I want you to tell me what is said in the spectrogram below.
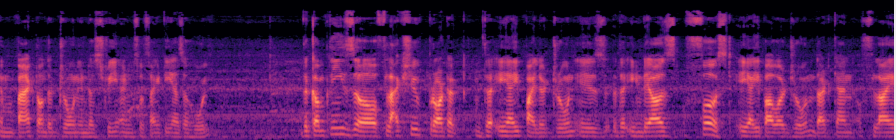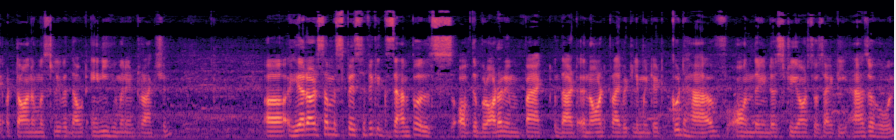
impact on the drone industry and society as a whole. The company's uh, flagship product, the AI Pilot drone, is the India's first AI-powered drone that can fly autonomously without any human interaction. Uh, here are some specific examples of the broader impact that Enord Private Limited could have on the industry or society as a whole.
